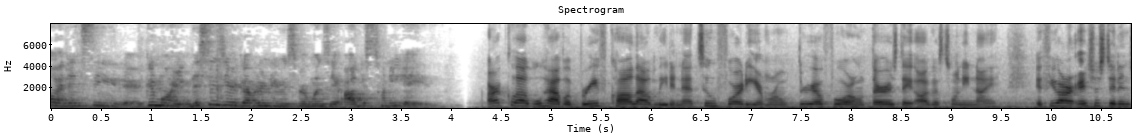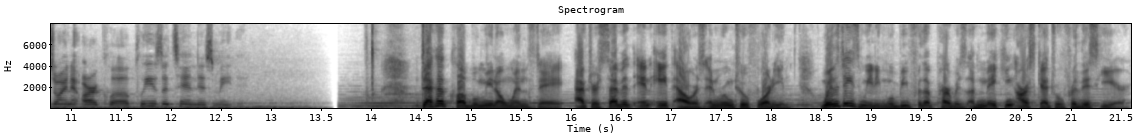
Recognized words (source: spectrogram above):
Oh, I didn't see you there. Good morning. This is your Governor News for Wednesday, August 28th. Our club will have a brief call-out meeting at 2:40 in room 304 on Thursday, August 29th. If you are interested in joining our club, please attend this meeting. DECA Club will meet on Wednesday after 7th and 8th hours in room 240. Wednesday's meeting will be for the purpose of making our schedule for this year.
